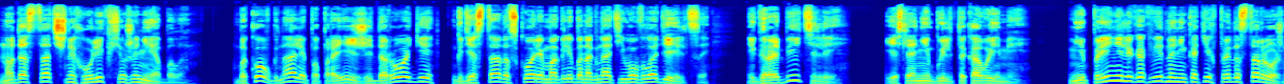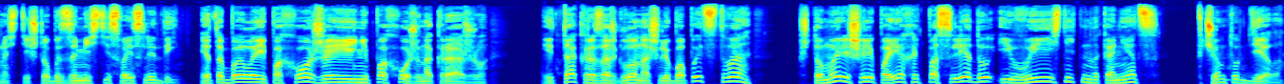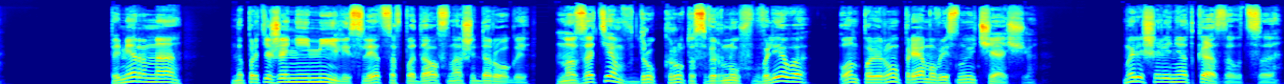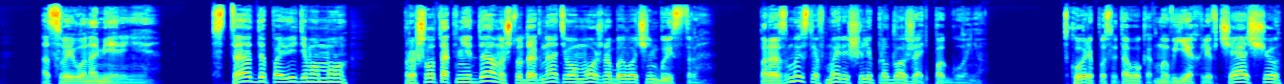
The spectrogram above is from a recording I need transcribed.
но достаточных улик все же не было. Быков гнали по проезжей дороге, где стадо вскоре могли бы нагнать его владельцы, и грабители, если они были таковыми, не приняли, как видно, никаких предосторожностей, чтобы замести свои следы. Это было и похоже, и не похоже на кражу. И так разожгло наше любопытство, что мы решили поехать по следу и выяснить, наконец, в чем тут дело. Примерно на протяжении мили след совпадал с нашей дорогой, но затем, вдруг круто свернув влево, он повернул прямо в лесную чащу. Мы решили не отказываться от своего намерения. Стадо, по-видимому, прошло так недавно, что догнать его можно было очень быстро. Поразмыслив, мы решили продолжать погоню. Вскоре после того, как мы въехали в чащу,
